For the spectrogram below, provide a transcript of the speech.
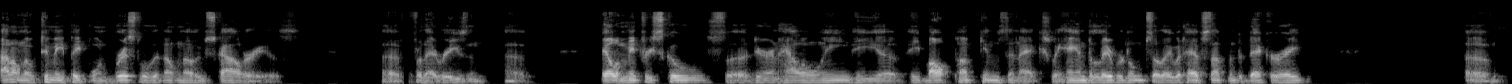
I don't know too many people in Bristol that don't know who Skylar is uh, for that reason. Uh, elementary schools uh, during Halloween, he he bought pumpkins and actually hand delivered them so they would have something to decorate. Um,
